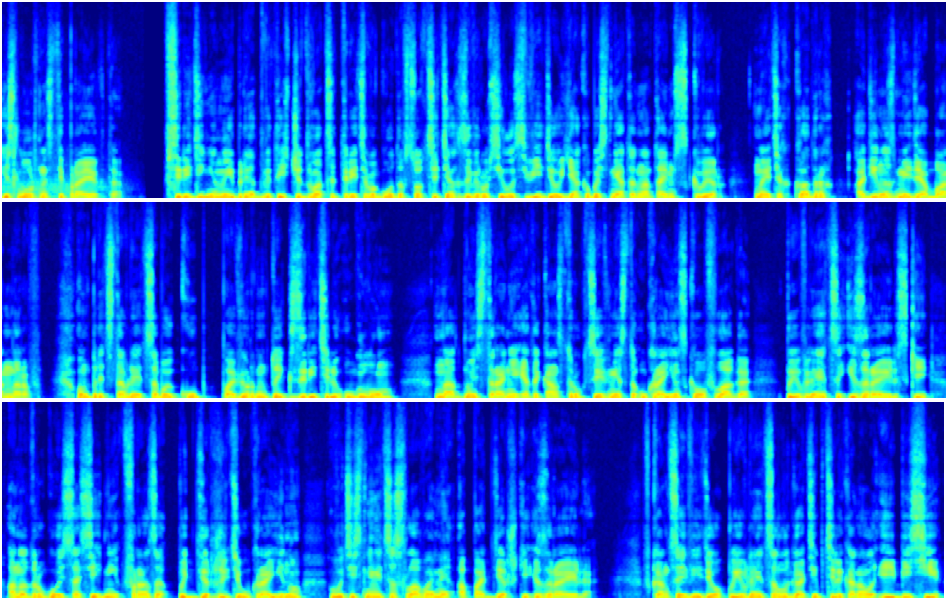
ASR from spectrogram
и сложности проекта. В середине ноября 2023 года в соцсетях завирусилось видео, якобы снятое на Таймс-сквер. На этих кадрах один из медиабаннеров. Он представляет собой куб, повернутый к зрителю углом. На одной стороне этой конструкции вместо украинского флага появляется израильский, а на другой соседней фраза «Поддержите Украину» вытесняется словами о поддержке Израиля. В конце видео появляется логотип телеканала ABC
